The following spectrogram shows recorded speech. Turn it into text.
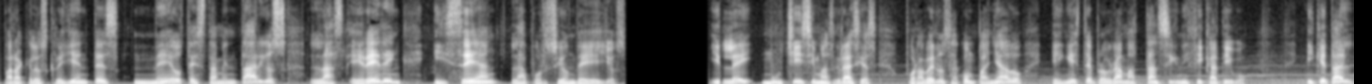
para que los creyentes neotestamentarios las hereden y sean la porción de ellos. Y Ley, muchísimas gracias por habernos acompañado en este programa tan significativo. ¿Y qué tal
